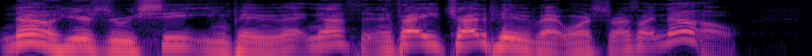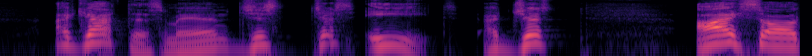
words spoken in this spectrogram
no. Here's the receipt. You can pay me back. Nothing. In fact, he tried to pay me back once. I was like, no, I got this, man. Just, just eat. I just, I saw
